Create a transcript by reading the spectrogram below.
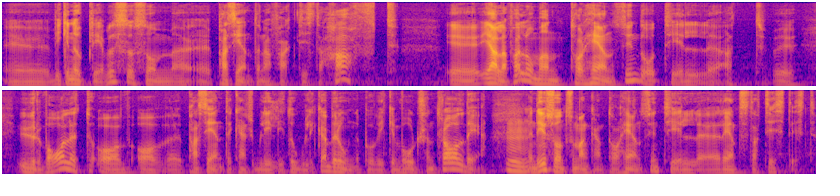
eh, vilken upplevelse som eh, patienterna faktiskt har haft. I alla fall om man tar hänsyn då till att Eh, urvalet av, av patienter kanske blir lite olika beroende på vilken vårdcentral det är. Mm. Men det är sånt som man kan ta hänsyn till eh, rent statistiskt.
